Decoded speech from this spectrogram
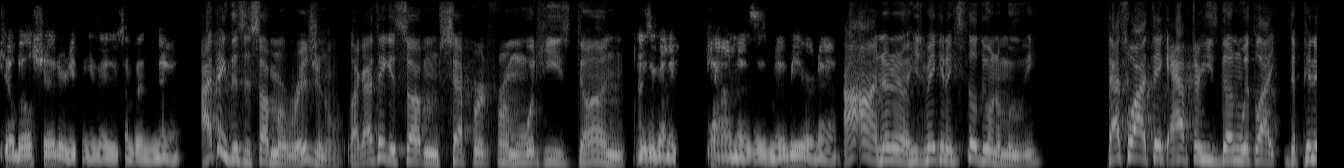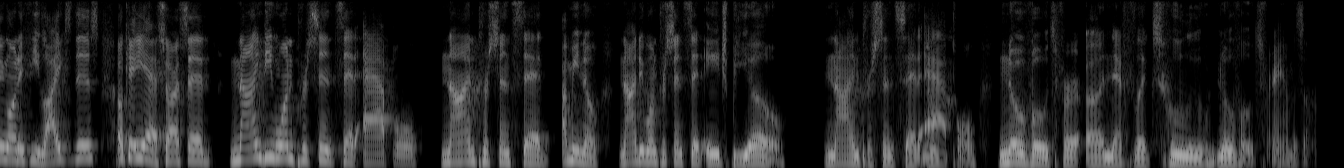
Kill Bill shit or do you think he's going to do something new? I think this is something original. Like, I think it's something separate from what he's done. Is it going to count as his movie or no? Uh uh-uh, no, no, no. He's making, he's still doing a movie. That's why I think after he's done with like, depending on if he likes this. Okay, yeah. So I said 91% said Apple, 9% said, I mean, no, 91% said HBO, 9% said mm-hmm. Apple, no votes for uh, Netflix, Hulu, no votes for Amazon.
